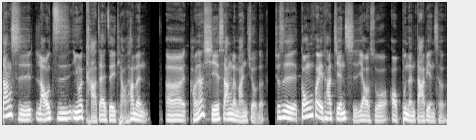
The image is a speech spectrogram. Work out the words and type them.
当时劳资因为卡在这一条，他们呃好像协商了蛮久的，就是工会他坚持要说哦不能搭便车，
